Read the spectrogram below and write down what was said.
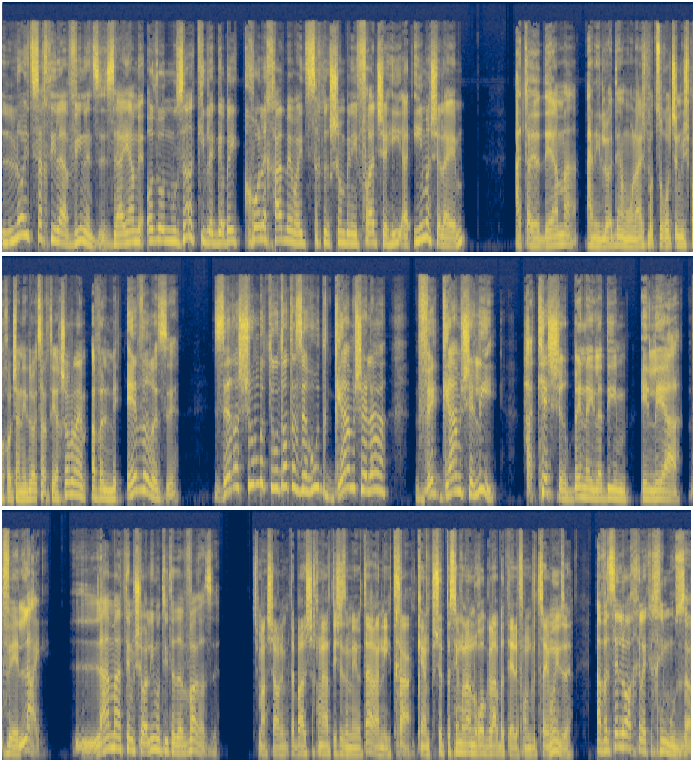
לא הצלחתי להבין את זה, זה היה מאוד מאוד מוזר, כי לגבי כל אחד מהם הייתי צריך לרשום בנפרד שהיא האימא שלהם. אתה יודע מה, אני לא יודע מה, אולי יש פה צורות של משפחות שאני לא הצלחתי לחשוב עליהן, אבל מעבר לזה, זה רשום בתעודות הזהות גם שלה וגם שלי, הקשר בין הילדים אליה ואליי. למה אתם שואלים אותי את הדבר הזה? תשמע, שאול, אם אתה בא לשכנע אותי שזה מיותר, אני איתך, כן? פשוט תשימו לנו רוגלה בטלפון ותסיימו עם זה. אבל זה לא החלק הכי מוזר.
